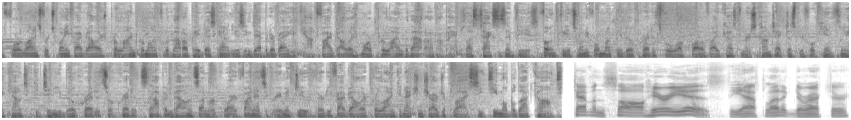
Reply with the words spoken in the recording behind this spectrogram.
of four lines for $25 per line per month with auto pay discount using debit or bank account. $5 more per line without auto pay, plus taxes and fees. Phone fee at 24 monthly bill credits for well qualified customers. Contact us before canceling account to continue bill credits or credit stop and balance on required finance agreement due. $35 per line connection charge applies. Ctmobile.com. Kevin Saal, here he is, the athletic director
